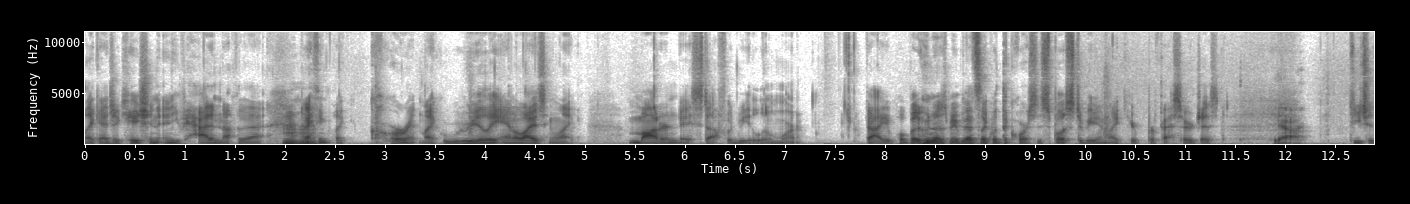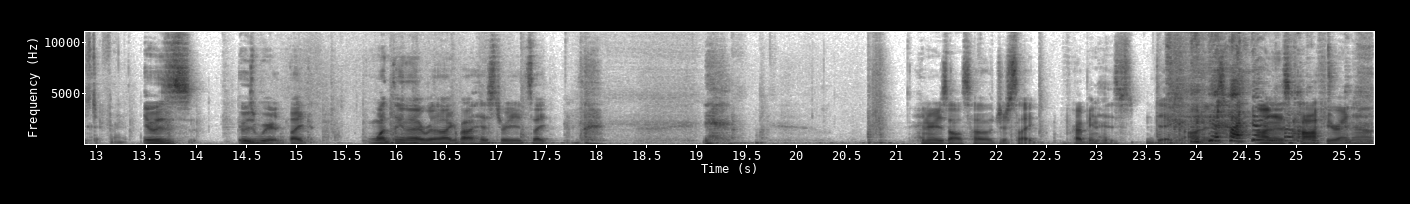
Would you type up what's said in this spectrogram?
like education and you've had enough of that and i mm-hmm. think like current like really analyzing like modern day stuff would be a little more valuable but who knows maybe that's like what the course is supposed to be and like your professor just Yeah. teaches different It was it was weird. Like one thing that I really like about history, it's like Henry is also just like rubbing his dick on his on his coffee right now.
